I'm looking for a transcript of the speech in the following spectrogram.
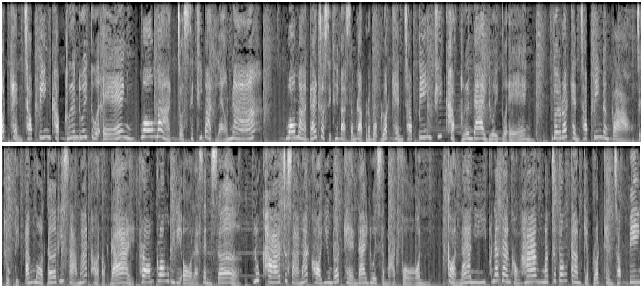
รถเข็นช้อปปิ้งขับเคลื่อนด้วยตัวเอง วอลมาร์ทจดสิทธิบัตรแล้วนะวอลมาร์ทได้จดสิทธิบัตรสำหรับระบบรถเข็นช้อปปิ้งที่ขับเคลื่อนได้ด้วยตัวเอง โดยรถเข็นช้อปปิ้งดังกล่าว จะถูกติดตั้งมอเตอร์ที่สามารถถอดออกได้ พร้อมกล้องวิดีโอและเซ็นเซอร์ ลูกค้าจะสามารถขอยืมรถเข็นได้ด้วยสมาร์ทโฟน ก่อนหน้านี้พนักงานของห้างมักจะต้องตามเก็บรถเข็นช้อปปิ้ง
